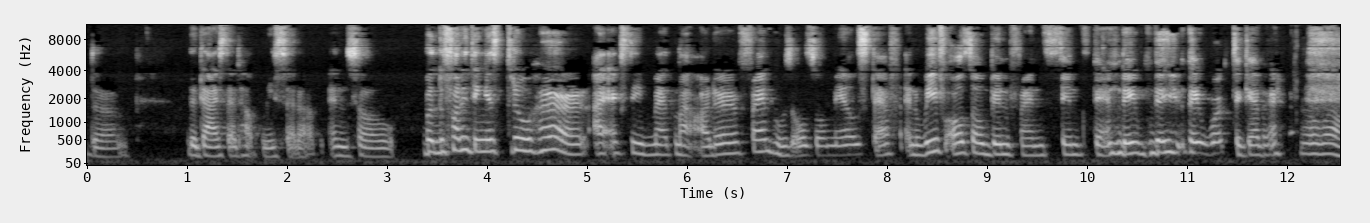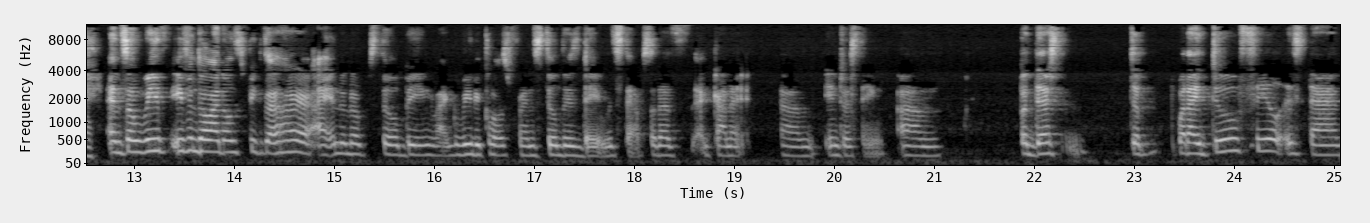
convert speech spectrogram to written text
the the guys that helped me set up. And so, but the funny thing is, through her, I actually met my other friend who's also male, Steph, and we've also been friends since then. They they they work together. Oh wow! And so we've even though I don't speak to her, I ended up still being like really close friends still this day with Steph. So that's kind of um, interesting. Um, but there's the what I do feel is that.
